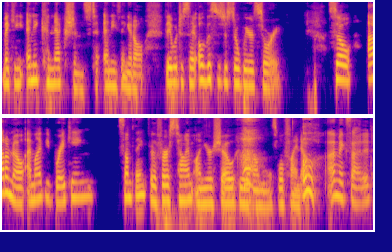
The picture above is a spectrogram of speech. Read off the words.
making any connections to anything at all. They would just say, "Oh, this is just a weird story." So I don't know. I might be breaking something for the first time on your show. Who knows? We'll find out. Oh, I'm excited.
